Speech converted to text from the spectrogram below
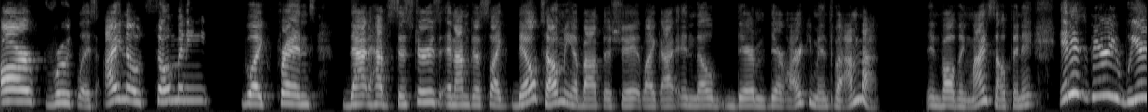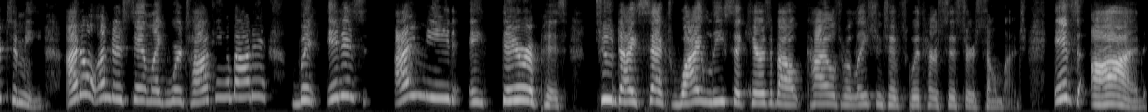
are ruthless. I know so many like friends that have sisters, and I'm just like, they'll tell me about the shit, like I and they'll their their arguments, but I'm not involving myself in it. It is very weird to me. I don't understand, like we're talking about it, but it is I need a therapist to dissect why Lisa cares about Kyle's relationships with her sister so much. It's odd.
